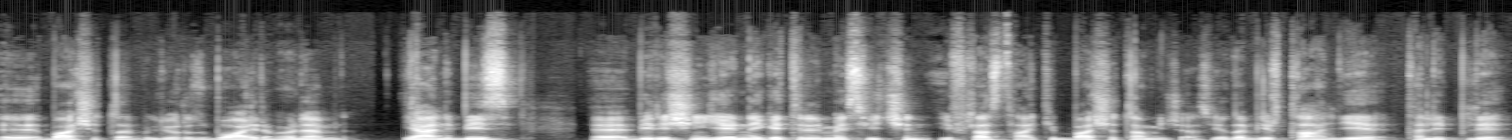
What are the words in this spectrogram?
e, başlatabiliyoruz. Bu ayrım önemli. Yani biz e, bir işin yerine getirilmesi için iflas takibi başlatamayacağız. Ya da bir tahliye talepli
